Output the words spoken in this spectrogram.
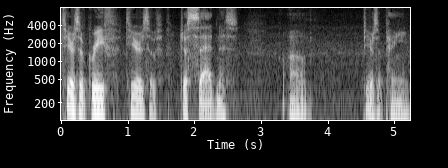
tears of grief, tears of just sadness, um, tears of pain.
